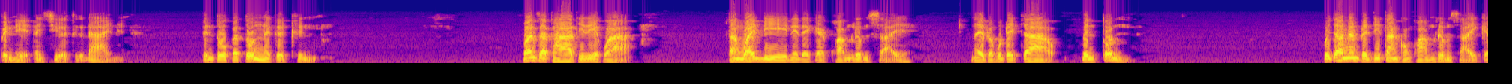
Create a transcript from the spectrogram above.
เป็นเหตุให้เชื่อถือได้เนี่ย เป็นตัวกระตุ้นให้เกิดขึ้นวันศรัทธาที่เรียกว่า ตั้งไว้ดีในได้แก่ความเลื่อมใส ในพระพุทธเจ้าเป็นต้นพระเจ้านั้นเป็นที่ตั้งของความเลื่อมใสแก่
